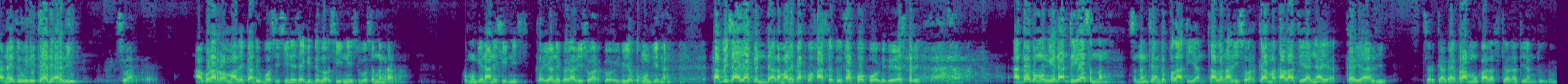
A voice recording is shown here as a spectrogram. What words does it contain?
Karena itu wiridannya ahli suarga. Aku raro malaikat itu posisinya saya gitu loh sini, semua seneng raro. Kemungkinannya sini, gayanya kayak ahli suarga, itu ya kemungkinan. Tapi saya yakin enggak, malaikat kok khas itu capopo gitu ya. Atau kemungkinan dia seneng, seneng dianggap pelatihan, calon ahli surga, maka latihannya ya gaya ahli surga, kayak pramuka lah, sudah latihan dulu.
